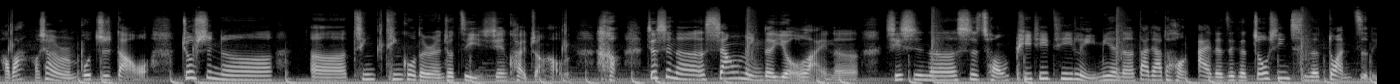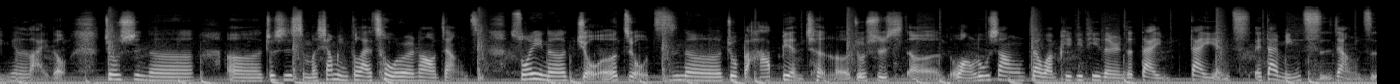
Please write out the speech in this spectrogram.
好吧，好像有人不知道哦。就是呢，呃，听听过的人就自己先快转好了。好，就是呢，乡民的由来呢，其实呢是从 PTT 里面呢大家都很爱的这个周星驰的段子里面来的。就是呢，呃，就是什么乡民都来凑热闹这样子，所以呢，久而久之呢，就把它变成了就是呃网络上在玩 PTT 的人的代代言词，诶，代名词这样子。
